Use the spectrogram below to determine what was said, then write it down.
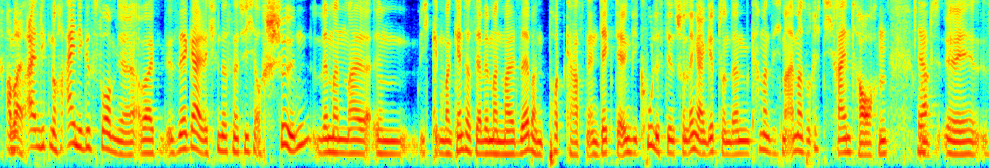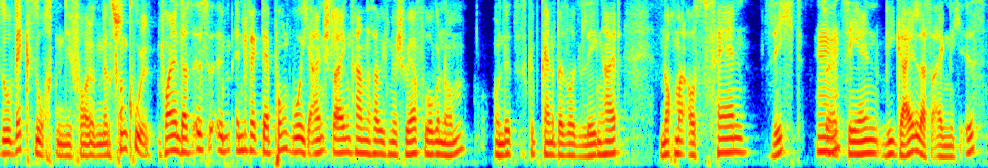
Es Aber- noch ein, liegt noch einiges vor mir, aber sehr geil. Ich finde das natürlich auch schön, wenn man mal, ähm, ich, man kennt das ja, wenn man mal selber einen Podcast entdeckt, der irgendwie cool ist, den es schon länger gibt und dann kann man sich mal einmal so richtig reintauchen Ja. und äh, so wegsuchten die Folgen. Das ist schon cool. Freunde, das ist im Endeffekt der Punkt, wo ich einsteigen kann. Das habe ich mir schwer vorgenommen. Und jetzt, es gibt keine bessere Gelegenheit, nochmal aus Fansicht zu erzählen, wie geil das eigentlich ist.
